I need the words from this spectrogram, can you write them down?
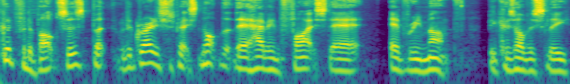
Good for the boxers, but with the greatest respect, it's not that they're having fights there every month because obviously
